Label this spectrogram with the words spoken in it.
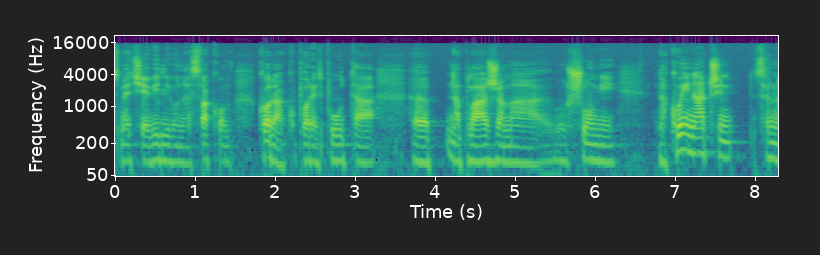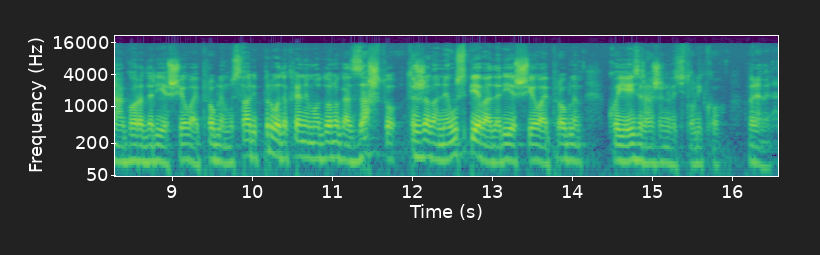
Smeće je vidljivo na svakom koraku, pored puta, na plažama, u šumi. Na koji način Crna Gora da riješi ovaj problem. U stvari, prvo da krenemo od onoga zašto država ne uspjeva da riješi ovaj problem koji je izražen već toliko vremena.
